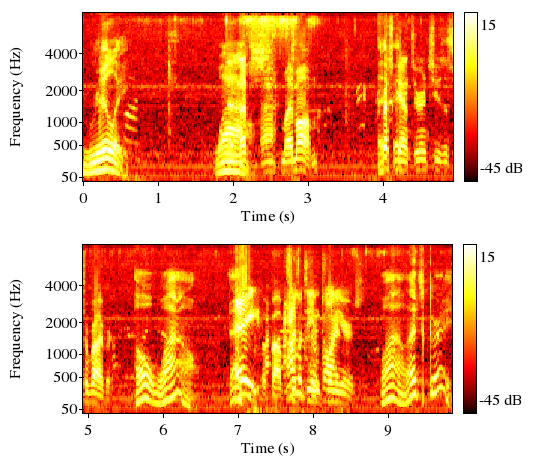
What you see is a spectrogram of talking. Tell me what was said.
Really. Wow. And that's my mom. Breast Uh, cancer, and she's a survivor. Oh wow. That- Hey, About I'm 15, 20 years. Wow. That's great.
